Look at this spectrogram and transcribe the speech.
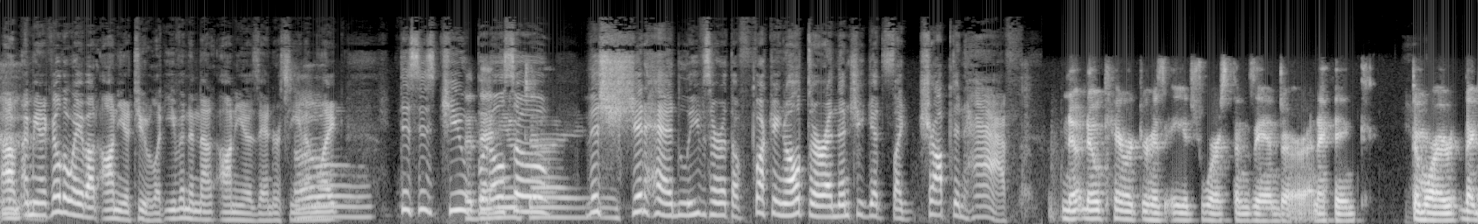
Um, I mean, I feel the way about Anya too. Like even in that Anya Xander scene, I'm like, Oh, this is cute, But but also this shithead leaves her at the fucking altar, and then she gets like chopped in half. no, no character has aged worse than Xander, and I think the more I, like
